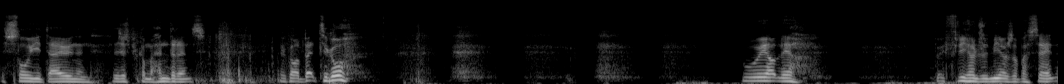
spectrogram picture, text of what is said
they slow you down and they just become a hindrance. We've got a bit to go. Way up there. About 300 metres of ascent.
